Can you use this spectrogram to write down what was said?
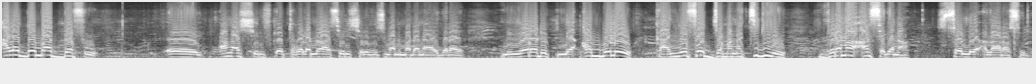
aladɔnba bɛɛ fo eh, an ka serifukɛ tɔgɔ la n'o y'a seri serifu sumani madana ayidara ye nin yɔrɔ de tun bɛ an bolo k'a ɲɛfɔ jamanatigi ye vraiment an sɛgɛnna sɔli ala rasuli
